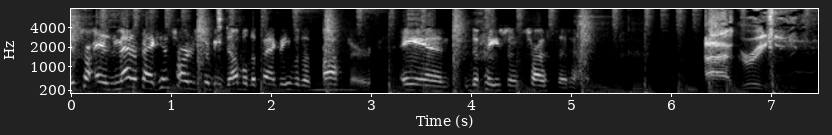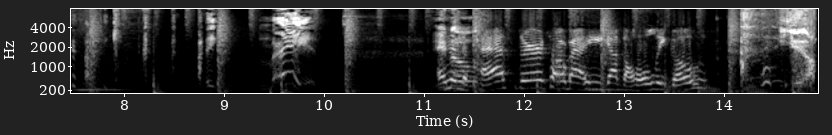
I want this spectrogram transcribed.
His, as a matter of fact, his charges should be double the fact that he was a doctor and the patients trusted him. I agree. Like, man. and know- then the pastor talk about he got the Holy Ghost. Yeah,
